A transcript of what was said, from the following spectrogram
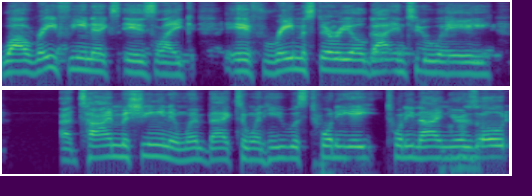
While Rey Fenix is like if Rey Mysterio got into a a time machine and went back to when he was 28 29 mm-hmm. years old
